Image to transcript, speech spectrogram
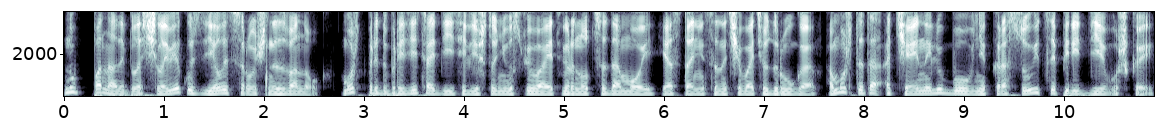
Ну, понадобилось человеку сделать срочный звонок. Может предупредить родителей, что не успевает вернуться домой и останется ночевать у друга. А может это отчаянный любовник красуется перед девушкой.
